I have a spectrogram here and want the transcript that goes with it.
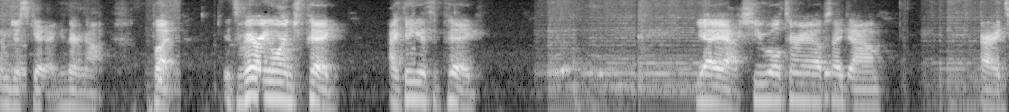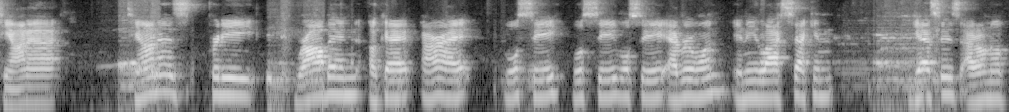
I'm just kidding. They're not, but it's very orange pig. I think it's a pig. Yeah, yeah. She will turn it upside down. All right, Tiana. Tiana's pretty. Robin. Okay. All right we'll see. We'll see. We'll see. Everyone, any last second guesses? I don't know.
